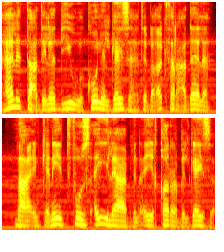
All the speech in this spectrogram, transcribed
هل التعديلات دي وكون الجايزة هتبقى أكثر عدالة مع إمكانية فوز أي لاعب من أي قارة بالجايزة؟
